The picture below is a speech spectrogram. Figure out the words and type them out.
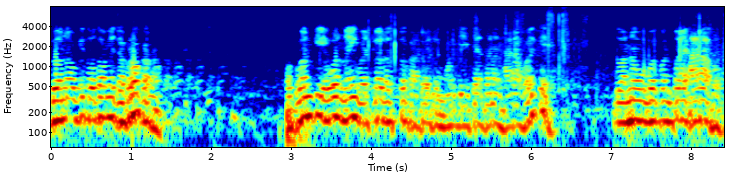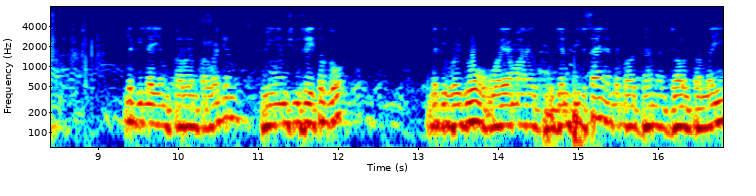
દોનો કીધો તો અમે ઝઘડો કરો ભગવાન કે, એવો નહીં, વચલો રસ્તો કાઢો, એટલે મોજે ક્યાં તને હારા હોય કે? દોનો ઉપર પણ તો હારા હોય. એટલે કીલા એમ કરો એમ કરવા ને નિયમ શું છે એ તો જો. એટલે કે ભાઈ જો અમારે ભોજન પીરસાય ને એટલે બધાને જળ તો લઈ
